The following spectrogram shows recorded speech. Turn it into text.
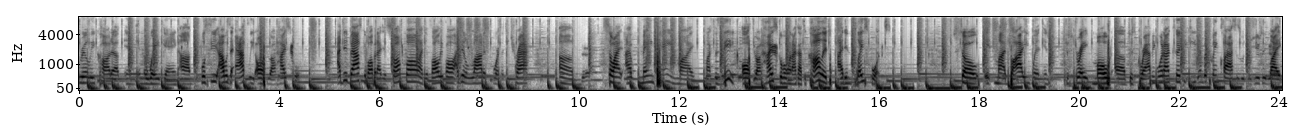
really caught up in, in the weight gain. Um, well, see, I was an athlete all throughout high school. I did basketball, but I did softball, I did volleyball, I did a lot of sports. I did track. Um, Yeah. so I, I maintained my my physique all throughout high school. But when I got to college, I didn't play sports. So it, my body went into straight mode of just grabbing what I could to eat in between classes, which was usually like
